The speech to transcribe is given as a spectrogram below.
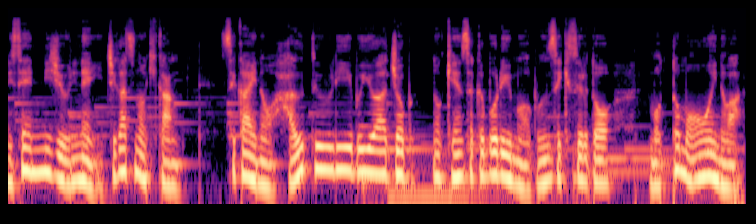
2022年1月の期間、世界の How to Leave Your Job の検索ボリュームを分析すると、最も多いのは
